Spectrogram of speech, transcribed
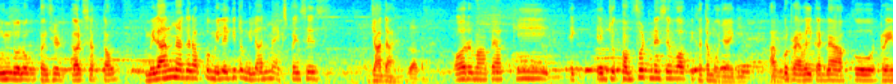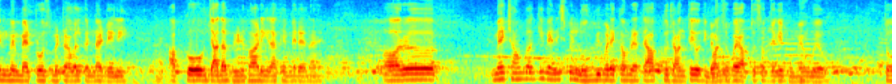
इन दोनों को कंसिडर कर सकता हूँ। मिलान में अगर आपको मिलेगी तो मिलान में एक्सपेंसेस ज़्यादा है। ज़्यादा है। और वहाँ पे आपकी एक एक जो कंफर्टनेस है वो आपकी ख़त्म हो जाएगी। आपको ट्रैवल करना है आपको ट्रेन में मेट्रोज में ट्रैवल करना है डेली आपको ज़्यादा भीड़ भाड़ इलाके में रहना है। और मैं चाहूँगा कि वेनिस में लोग भी बड़े कम रहते हैं। आप तो जानते हो दीपांशु। भाई आप तो सब जगह घूमे हुए हो। तो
